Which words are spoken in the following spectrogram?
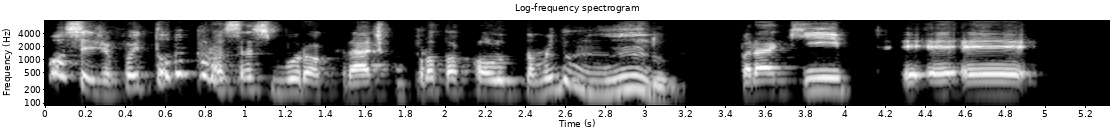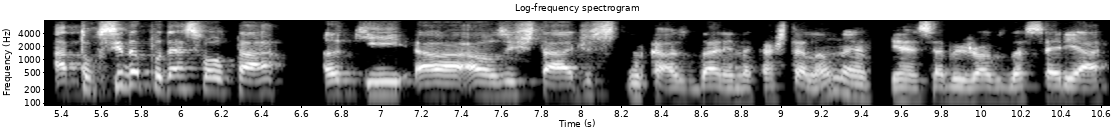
Ou seja, foi todo um processo burocrático, um protocolo do tamanho do mundo, para que é, é, é, a torcida pudesse voltar aqui a, aos estádios, no caso da Arena Castelão, né, que recebe os jogos da Série A,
